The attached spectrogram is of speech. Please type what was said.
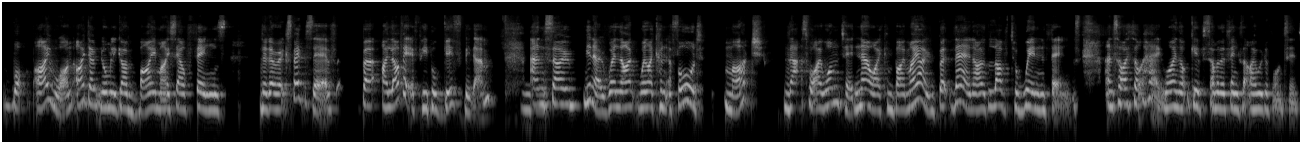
what I want. I don't normally go and buy myself things that are expensive but I love it if people gift me them. Mm-hmm. And so, you know, when I when I couldn't afford much, that's what I wanted. Now I can buy my own, but then I would love to win things. And so I thought, hey, why not give some of the things that I would have wanted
